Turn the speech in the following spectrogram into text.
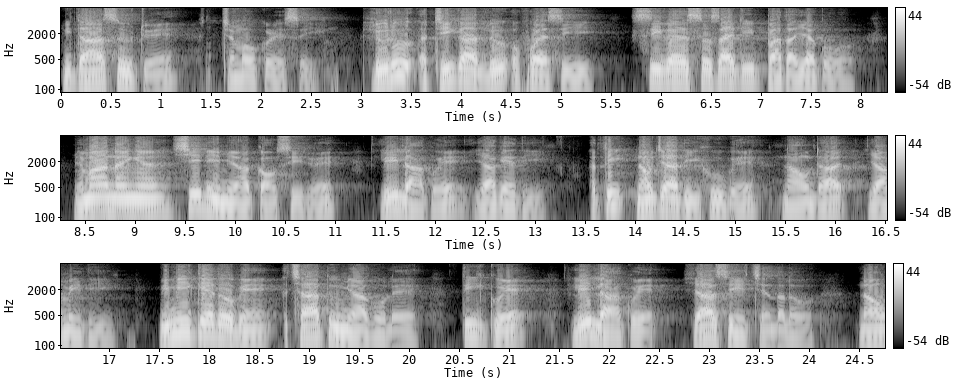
မိသားစုတွင်ဒီမိုကရေစီလူမှုအဓိကလူအဖွဲ့အစည်း Civil Society ဘာသာရပ်ကိုမြန်မာနိုင်ငံရှေ့နေများကောင်စီတွင် လေးလာခွင့်ရခဲ့သည်အသည့်နောက်ကျသည်ဟုပင်နောင်တရမိသည်မိမိကဲ့သို့ပင် အခြားသူများကိုလည်းတိကွယ်လေးလာခွင့် ရစေခြင်းသလိုနောင်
